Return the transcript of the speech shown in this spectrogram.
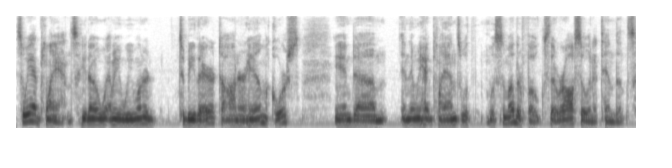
so we had plans. You know, I mean, we wanted to be there to honor him, of course, and um, and then we had plans with with some other folks that were also in attendance.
